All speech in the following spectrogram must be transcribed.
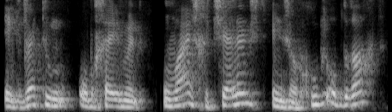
ik werd toen op een gegeven moment onwijs gechallenged in zo'n groepsopdracht.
